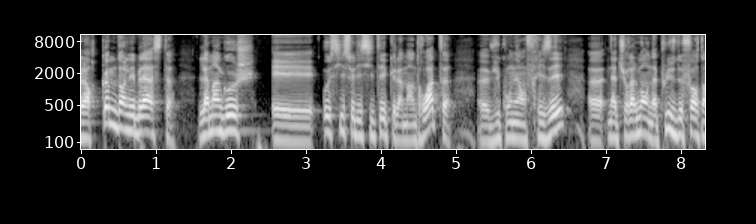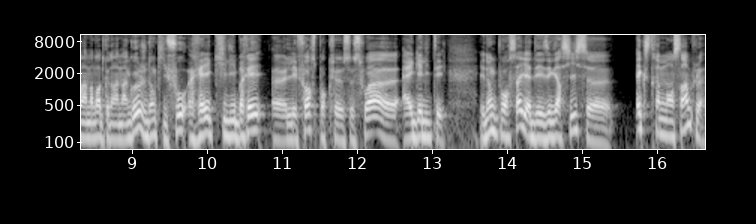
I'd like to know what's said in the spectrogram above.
Alors comme dans les blasts, la main gauche est aussi sollicitée que la main droite, euh, vu qu'on est en frisé, euh, naturellement on a plus de force dans la main droite que dans la main gauche, donc il faut rééquilibrer euh, les forces pour que ce soit à égalité. Et donc pour ça, il y a des exercices extrêmement simples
